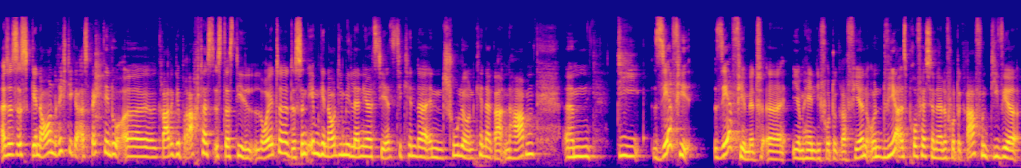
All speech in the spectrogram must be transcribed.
also es ist genau ein richtiger Aspekt, den du äh, gerade gebracht hast, ist, dass die Leute, das sind eben genau die Millennials, die jetzt die Kinder in Schule und Kindergarten haben, ähm, die sehr viel sehr viel mit äh, ihrem Handy fotografieren und wir als professionelle Fotografen, die wir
